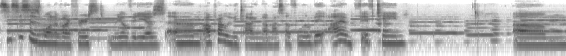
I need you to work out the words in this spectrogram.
Since this is one of our first real videos, um, I'll probably be talking about myself a little bit. I am 15. Um,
